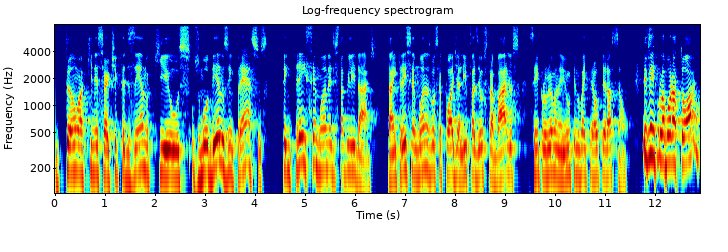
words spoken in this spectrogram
Então, aqui nesse artigo está dizendo que os, os modelos impressos têm três semanas de estabilidade. Tá? Em três semanas você pode ali fazer os trabalhos sem problema nenhum, que não vai ter alteração. E vem para o laboratório,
